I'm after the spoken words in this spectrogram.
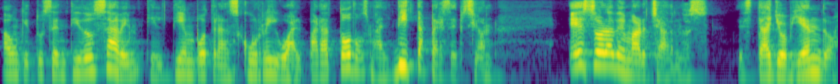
aunque tus sentidos saben que el tiempo transcurre igual para todos. Maldita percepción. Es hora de marcharnos. Está lloviendo,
